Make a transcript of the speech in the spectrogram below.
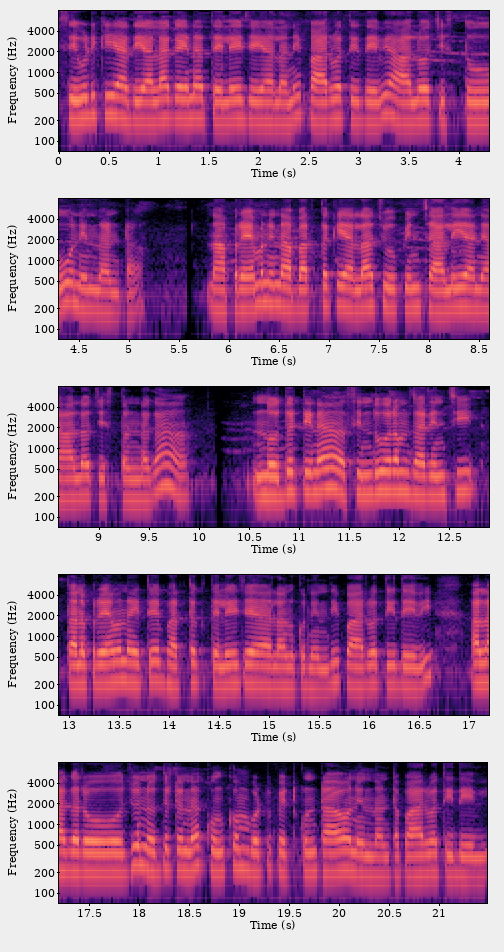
శివుడికి అది ఎలాగైనా తెలియజేయాలని పార్వతీదేవి ఆలోచిస్తూ నిందంట నా ప్రేమని నా భర్తకి ఎలా చూపించాలి అని ఆలోచిస్తుండగా నుదుటిన సింధూరం ధరించి తన ప్రేమనైతే భర్తకు తెలియజేయాలనుకునింది పార్వతీదేవి. అలాగ రోజు నుదుటిన కుంకుమ బొట్టు పెట్టుకుంటా ఉన్నిందంట పార్వతీదేవి.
